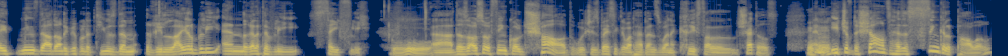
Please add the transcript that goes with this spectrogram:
it means they are the only people that use them reliably and relatively safely. Ooh. Uh, there's also a thing called shard, which is basically what happens when a crystal shatters. Mhm. And each of the shards has a single power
